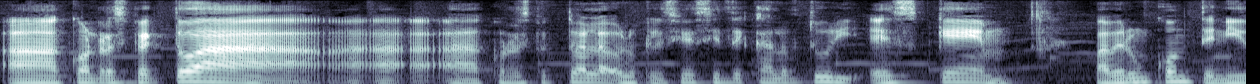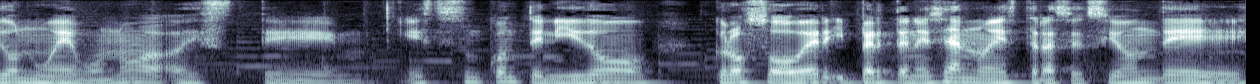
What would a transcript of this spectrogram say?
Ah, con respecto a, con respecto a lo, que les iba a decir de Call of Duty, es que va a haber un contenido nuevo, ¿no? Este, este es un contenido crossover y pertenece a nuestra sección de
